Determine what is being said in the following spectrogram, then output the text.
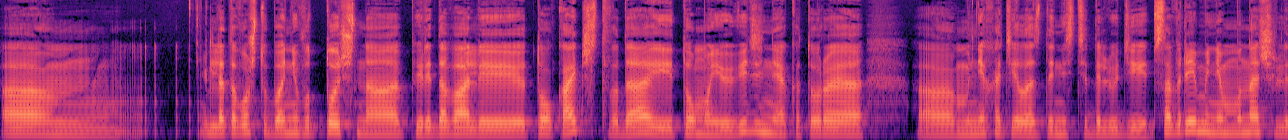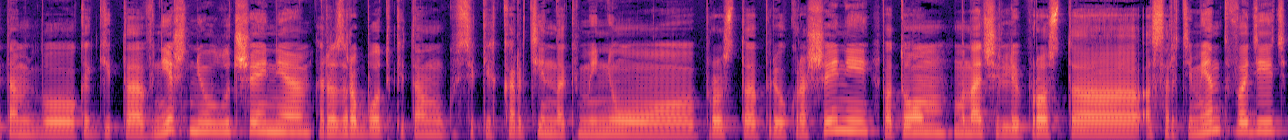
эм, для того, чтобы они вот точно передавали то качество, да, и то мое видение, которое мне хотелось донести до людей. Со временем мы начали там какие-то внешние улучшения, разработки там всяких картинок, меню просто при украшении. Потом мы начали просто ассортимент вводить.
